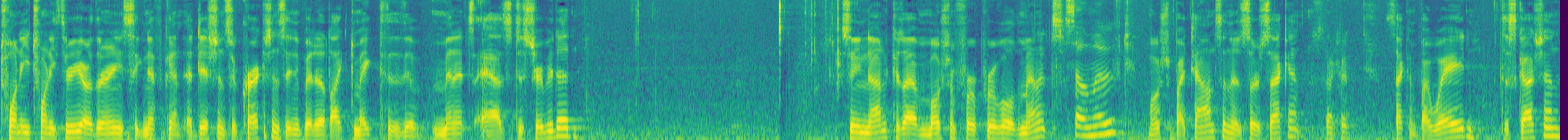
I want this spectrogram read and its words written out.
2023. Are there any significant additions or corrections anybody would like to make to the minutes as distributed? Seeing none, could I have a motion for approval of the minutes? So moved? Motion by Townsend, is there a second? Second? Second by Wade. Discussion?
